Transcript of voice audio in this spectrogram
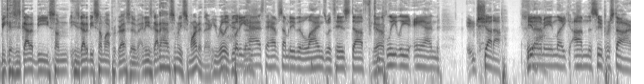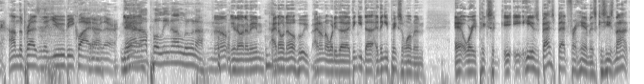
because he's got to be some. He's got to be somewhat progressive, and he's got to have somebody smart in there. He really did. but he does- has to have somebody that aligns with his stuff Yeah. completely and shut up you know what I mean? Like I'm the superstar. I'm the president. You be quiet over there. Yeah. Anna Paulina Luna. No, you know what I mean. I don't know who. He, I don't know what he does. I think he does. I think he picks a woman, eh, or he picks a. He, he- his best bet for him is because he's not.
